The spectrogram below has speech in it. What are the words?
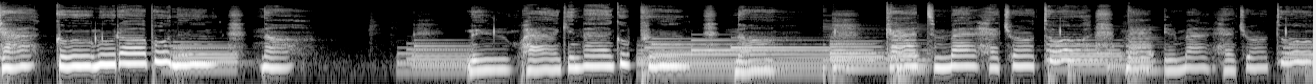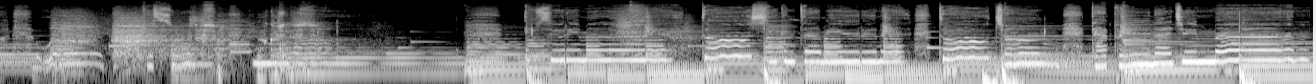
자꾸 물어보는 너. 늘 확인하고픈 너. 같은 말 해줘도 매일 말 해줘도 왜 계속 여기까지 됐어. 입술이 말라오네 또 식은땀이 흐르네 또 정답은 알지만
